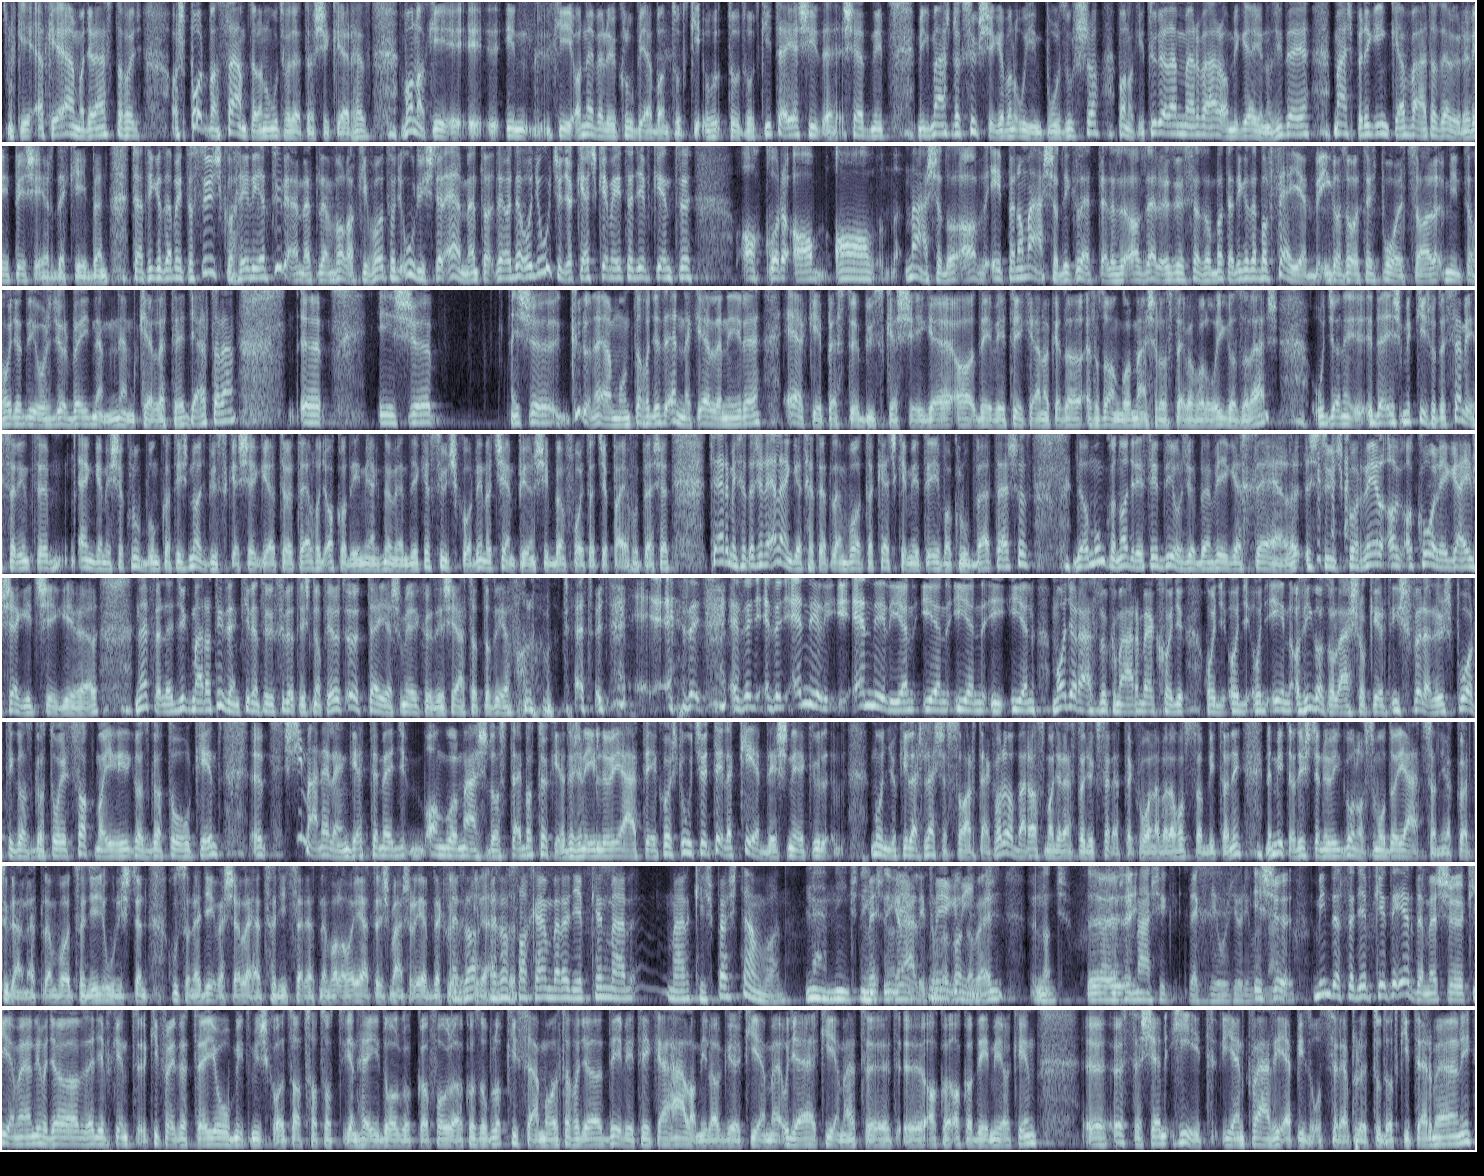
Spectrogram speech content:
aki, aki elmagyarázta, hogy a sportban számtalan út vezet a sikerhez. Van, aki in, ki a nevelő klubjában tud, ki, tud, tud kiteljesedni, míg másnak szüksége van új impulzusra, van, aki türelemmel vár, amíg eljön az ideje, más pedig inkább vált az előrelépés érdekében. Tehát igazából itt a Szűcs Karrél ilyen türelmetlen valaki volt, hogy úristen elment, de, de hogy úgy, hogy a Kecskemét egyébként akkor a, a másod, a, éppen a második lett el az, előző szezonban, tehát igazából feljebb igazolt egy polccal, mint ahogy a Diós Győrbe így nem, nem kellett egyáltalán. És és külön elmondta, hogy ez ennek ellenére elképesztő büszkesége a DVTK-nak ez, ez az angol másodosztályba való igazolás. Ugyan, de és még ki is volt, hogy személy szerint engem és a klubunkat is nagy büszkeséggel tölt el, hogy akadémiánk növendéke Szűcs Kornél a Championshipben folytatja pályafutását. Természetesen elengedhetetlen volt a Kecskemét Éva klubváltáshoz, de a munka nagy részét Diósgyőrben végezte el Szűcs Kornél a, a kollégáim segítségével. Ne feledjük, már a 19. születésnapja előtt öt teljes mérkőzés játszott az élvonalban. Tehát, hogy ez egy, ez egy, ez egy ennél, ennél ilyen, ilyen, ilyen, ilyen, magyarázzuk már meg, hogy, hogy, hogy, hogy én az igazolásokért is felelős sportigazgató és szakmai igazgatóként simán elengedtem egy angol másodosztályba tökéletesen illő játékost, úgyhogy tényleg kérdés nélkül mondjuk ki, le se szarták valóban, bár azt magyarázta, hogy ők szerettek volna vele hosszabbítani, de mit ad Isten, ő így gonosz módon játszani akar, türelmetlen volt, hogy így úristen 21 évesen lehet, hogy így szeretne valahol játszani, és máshol érdeklődik ez a, ez a szakember egyébként már már Kispesten van? Nem, nincs, nincs. Még, igen, állítólag még oda nincs. megy. Nincs. Sajnos egy másik Rex Diós Gyuri van És nálunk. mindezt egyébként érdemes kiemelni, hogy az egyébként kifejezetten jó, mit Miskolc adhatott ilyen helyi dolgokkal foglalkozó blog kiszámolta, hogy a DVTK államilag kiemel, ugye kiemelt akadémiaként összesen hét ilyen kvázi epizód szereplőt tudott kitermelni,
